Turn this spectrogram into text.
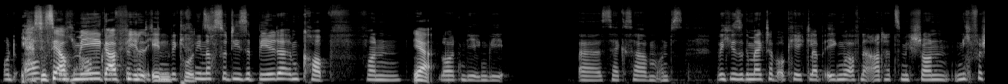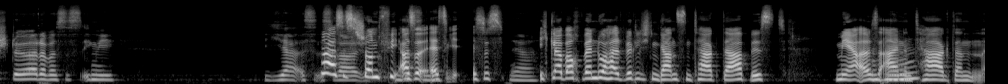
Und ja, es ist ja auch mega viel ich Input. Ich wirklich noch so diese Bilder im Kopf von ja. Leuten, die irgendwie äh, Sex haben und wo ich so gemerkt habe, okay, ich glaube, irgendwo auf eine Art hat es mich schon nicht verstört, aber es ist irgendwie ja, es, ja, es, es ist schon viel. Also es, es ist, ja. ich glaube auch, wenn du halt wirklich den ganzen Tag da bist, mehr als mhm. einen Tag, dann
